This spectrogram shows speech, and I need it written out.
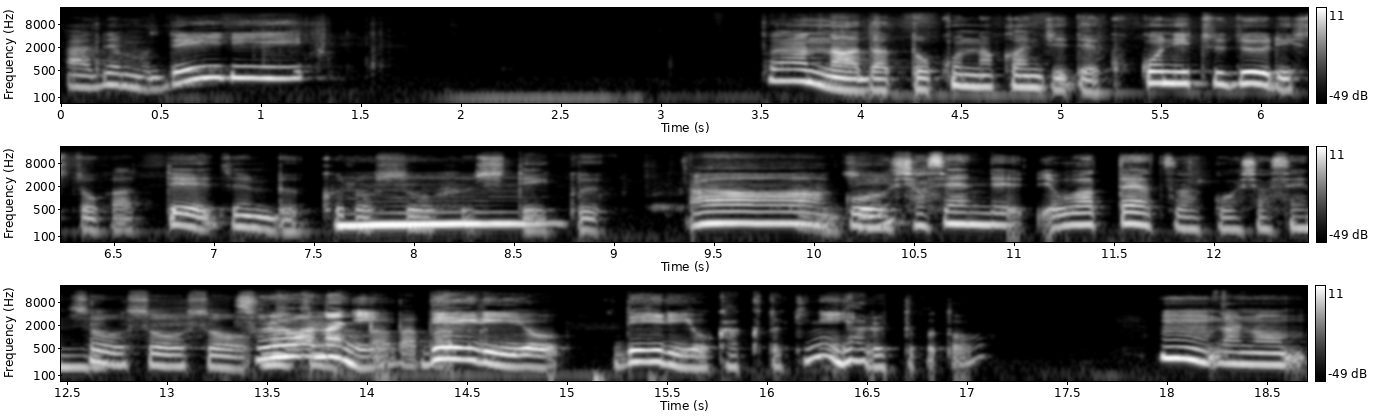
あ、でもデイリープランナーだとこんな感じで、ここにトゥドゥリストがあって、全部クロスオフしていく。ああ、こう、斜線で、終わったやつはこう、斜線で。そうそうそう。それは何？デイリーを、デイリーを書くときにやるってこと？うん、あの、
